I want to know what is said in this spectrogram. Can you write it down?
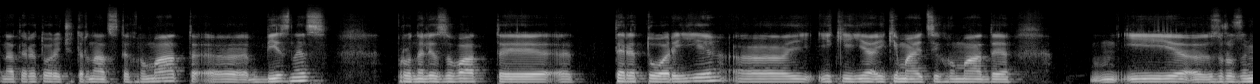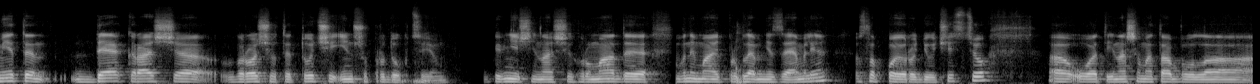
на території 14 громад бізнес, проаналізувати території, які є, які мають ці громади. І е, зрозуміти, де краще вирощувати ту чи іншу продукцію. Північні наші громади вони мають проблемні землі слабкою родючістю. Е, От і наша мета була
